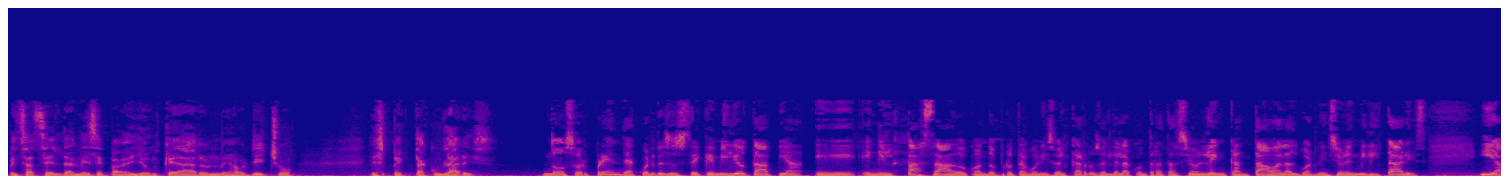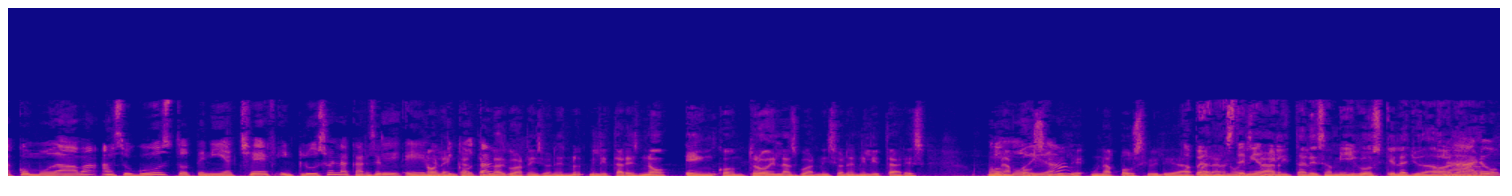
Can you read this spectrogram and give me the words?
esa celda en ese pabellón quedaron, mejor dicho, espectaculares. No sorprende. Acuérdese usted que Emilio Tapia, eh, en el pasado, cuando protagonizó el carrusel de la contratación, le encantaban las guarniciones militares y acomodaba a su gusto. Tenía chef, incluso en la cárcel eh, No, La le Picota. encantan las guarniciones no- militares, no. Encontró en las guarniciones militares una, Comodidad. posibili- una posibilidad No, pero además no tenía estar- militares amigos que le ayudaban Claro.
